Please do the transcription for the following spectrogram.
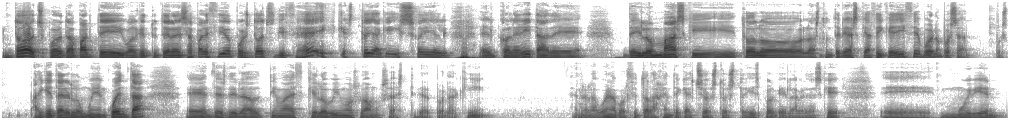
Dodge, por otra parte, igual que Twitter ha desaparecido, pues Dodge dice, hey, que estoy aquí, soy el, coleguita de, Elon Musk y, todas las tonterías que hace y que dice, bueno, pues, pues hay que tenerlo muy en cuenta. Eh, desde la última vez que lo vimos, vamos a estirar por aquí. Enhorabuena, por cierto, a la gente que ha hecho estos trades, porque la verdad es que eh, muy bien.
